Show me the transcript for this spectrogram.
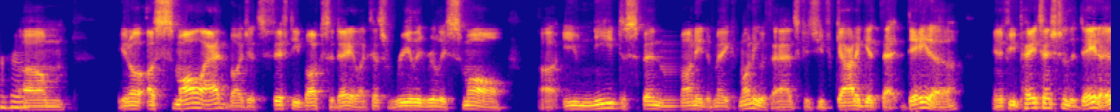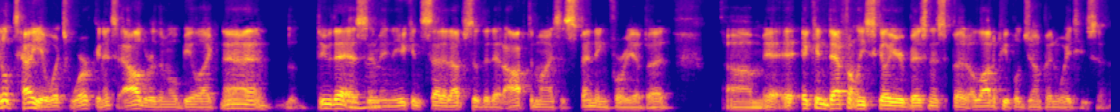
Mm-hmm. Um, you know, a small ad budget's 50 bucks a day. Like that's really, really small. Uh, you need to spend money to make money with ads because you've got to get that data. And if you pay attention to the data, it'll tell you what's working. Its algorithm will be like, nah, do this. Mm-hmm. I mean, you can set it up so that it optimizes spending for you, but um, it, it can definitely scale your business, but a lot of people jump in way too soon.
